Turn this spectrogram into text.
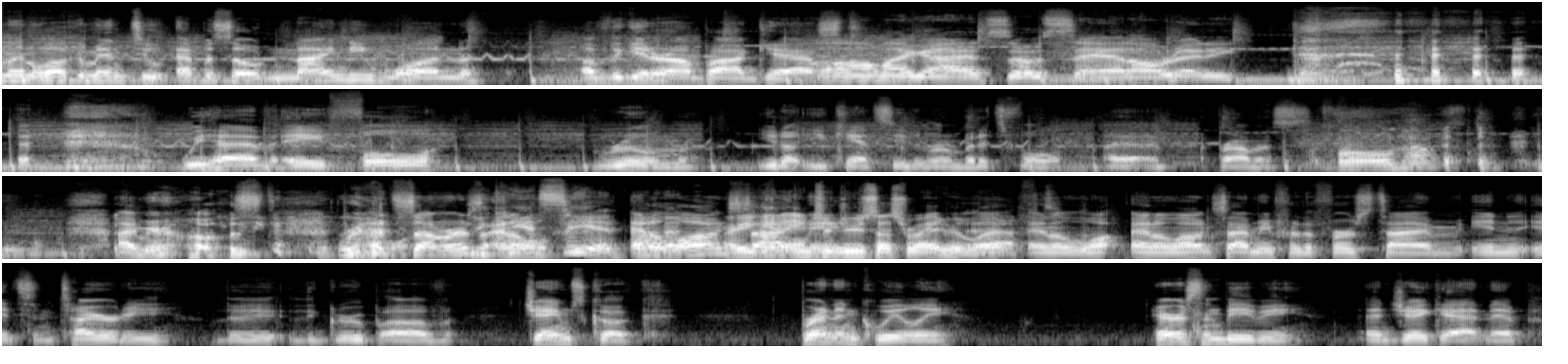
gentlemen, welcome into episode 91 of the Get Around podcast. Oh my god, it's so sad already. We have a full room. You don't, you can't see the room, but it's full. I, I promise. Full house. I'm your host, Brett Sommers, You and can't al- see it, And alongside Are you going to me- introduce us right or left? And, alo- and alongside me for the first time in its entirety, the the group of James Cook, Brendan Queely, Harrison Beeby, and Jake Atnip.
